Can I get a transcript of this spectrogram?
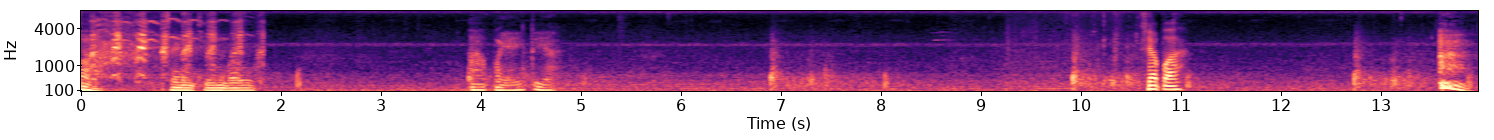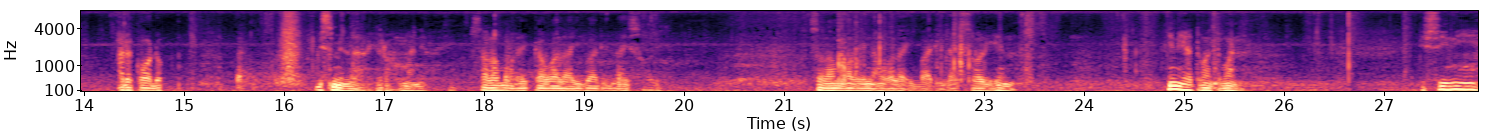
wah saya mencium bau. Apa ya itu ya Siapa? Ada kodok. Bismillahirrahmanirrahim. Assalamualaikum warahmatullahi wabarakatuh. Assalamualaikum warahmatullahi wabarakatuh. Ini ya teman-teman. Di sini,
